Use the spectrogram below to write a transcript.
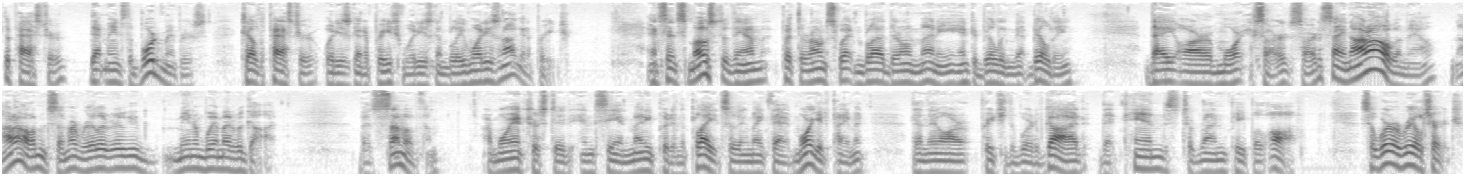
the pastor. That means the board members tell the pastor what he's going to preach, what he's going to believe, what he's not going to preach. And since most of them put their own sweat and blood, their own money into building that building, they are more sorry, sorry to say, not all of them now, not all of them. Some are really, really men and women of God, but some of them are more interested in seeing money put in the plate so they can make that mortgage payment than they are preaching the Word of God that tends to run people off. So we're a real church.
